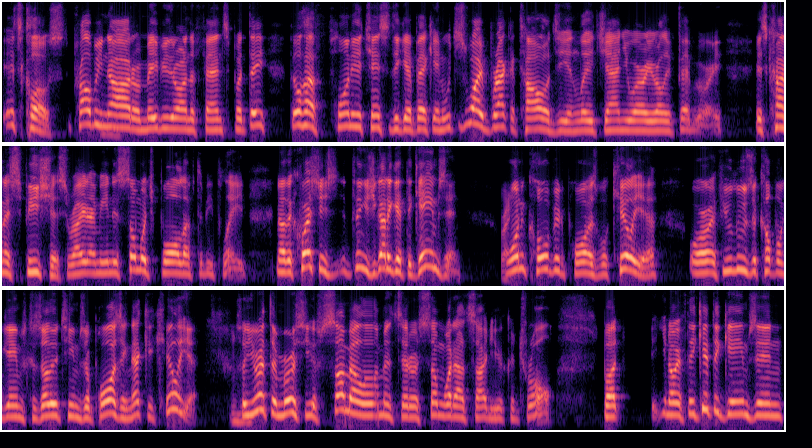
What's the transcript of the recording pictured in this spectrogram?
It's close. Probably mm-hmm. not, or maybe they're on the fence. But they they'll have plenty of chances to get back in, which is why bracketology in late January, early February is kind of specious, right? I mean, there's so much ball left to be played. Now the question is, the thing is, you got to get the games in. Right. One COVID pause will kill you, or if you lose a couple games because other teams are pausing, that could kill you. Mm-hmm. So you're at the mercy of some elements that are somewhat outside of your control. But you know, if they get the games in,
